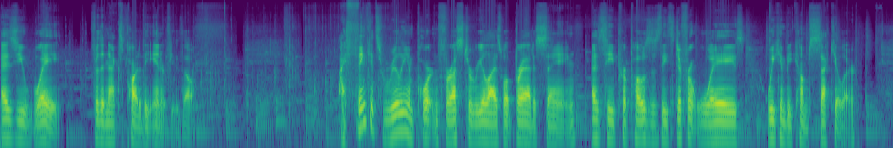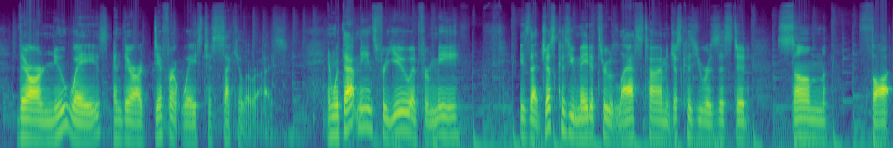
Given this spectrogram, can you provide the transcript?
as you wait for the next part of the interview, though. I think it's really important for us to realize what Brad is saying as he proposes these different ways we can become secular. There are new ways and there are different ways to secularize. And what that means for you and for me is that just because you made it through last time and just because you resisted some thought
